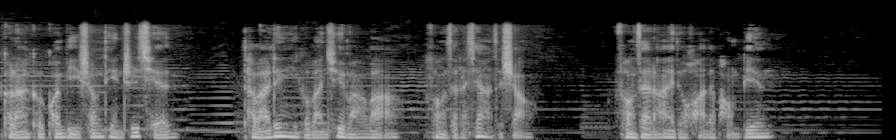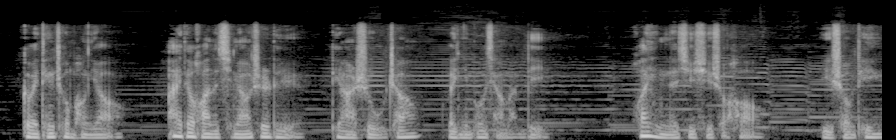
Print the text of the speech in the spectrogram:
·克拉克关闭商店之前，他把另一个玩具娃娃放在了架子上，放在了爱德华的旁边。各位听众朋友，《爱德华的奇妙之旅》第二十五章为您播讲完毕，欢迎您的继续守候与收听。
